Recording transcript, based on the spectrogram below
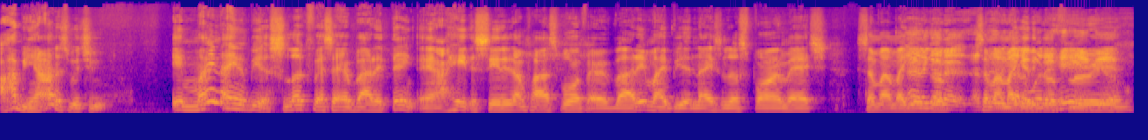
I'll be honest with you. It might not even be a slugfest everybody think, and I hate to say this. I'm probably spoiling for everybody. It might be a nice little sparring match. Somebody might get a gotta- good. think Somebody might get gotta a good flurry. in.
